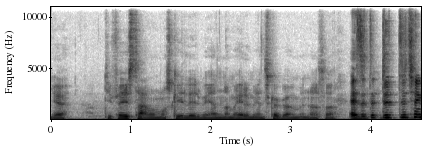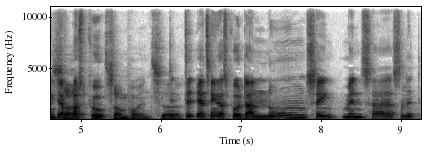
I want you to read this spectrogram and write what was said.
Ja, de facetimer måske lidt mere end normale mennesker gør, men altså... Altså, det, det, det tænkte jeg også på. At some point, så... Det, det, jeg tænker også på, at der er nogle ting, men så er sådan lidt...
